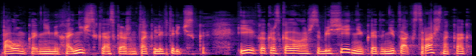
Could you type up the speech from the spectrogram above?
поломка не механическая, а, скажем так, электрическая. И, как рассказал наш собеседник, это не так страшно, как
